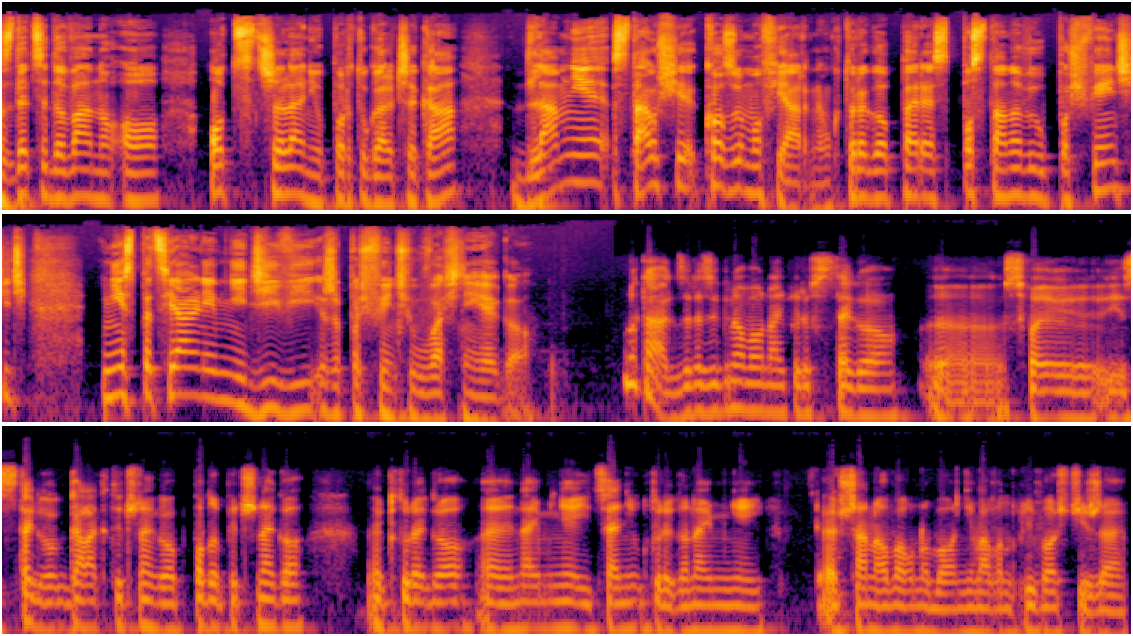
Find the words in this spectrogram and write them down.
zdecydowano o odstrzeleniu Portugalczyka, dla mnie stał się kozłem ofiarnym, którego Perez postanowił poświęcić niespecjalnie mnie dziwi, że poświęcił właśnie jego. No tak, zrezygnował najpierw z tego, e, swoje, z tego galaktycznego podopiecznego, e, którego e, najmniej cenił, którego najmniej szanował, no bo nie ma wątpliwości, że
